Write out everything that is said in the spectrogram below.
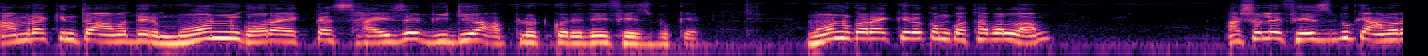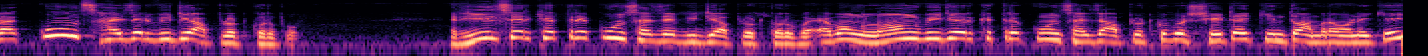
আমরা কিন্তু আমাদের মন গড়া একটা সাইজে ভিডিও আপলোড করে দিই ফেসবুকে মন গড়া কীরকম কথা বললাম? আসলে ফেসবুকে আমরা কোন সাইজের ভিডিও আপলোড করব। রিলসের ক্ষেত্রে কোন সাইজে ভিডিও আপলোড করব এবং লং ভিডিওর ক্ষেত্রে কোন সাইজে আপলোড করব সেটাই কিন্তু আমরা অনেকেই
